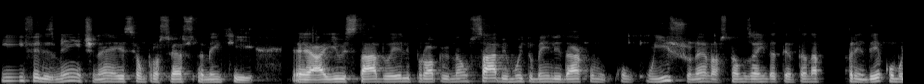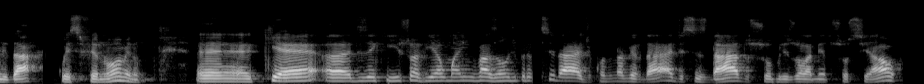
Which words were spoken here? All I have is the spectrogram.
Infelizmente, né, esse é um processo também que é, aí o Estado, ele próprio, não sabe muito bem lidar com, com, com, isso, né? Nós estamos ainda tentando aprender como lidar com esse fenômeno, é, que é uh, dizer que isso havia uma invasão de privacidade, quando, na verdade, esses dados sobre isolamento social,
